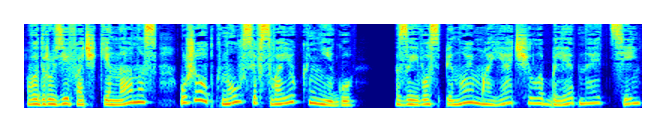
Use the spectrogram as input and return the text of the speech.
водрузив очки на нос, уже уткнулся в свою книгу. За его спиной маячила бледная тень,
